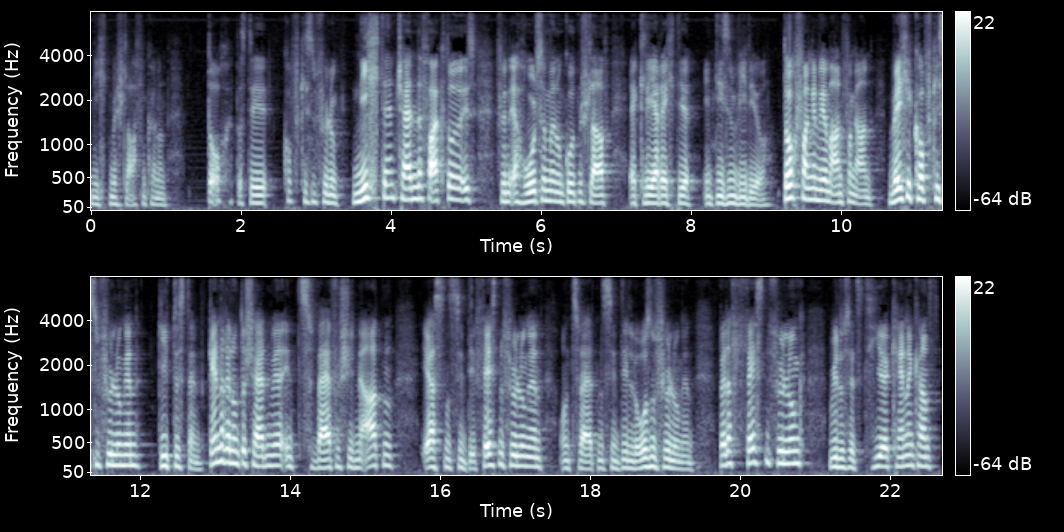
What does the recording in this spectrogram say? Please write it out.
nicht mehr schlafen können. Doch, dass die Kopfkissenfüllung nicht der entscheidende Faktor ist für einen erholsamen und guten Schlaf, erkläre ich dir in diesem Video. Doch fangen wir am Anfang an. Welche Kopfkissenfüllungen gibt es denn? Generell unterscheiden wir in zwei verschiedene Arten. Erstens sind die festen Füllungen und zweitens sind die losen Füllungen. Bei der festen Füllung, wie du es jetzt hier erkennen kannst,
